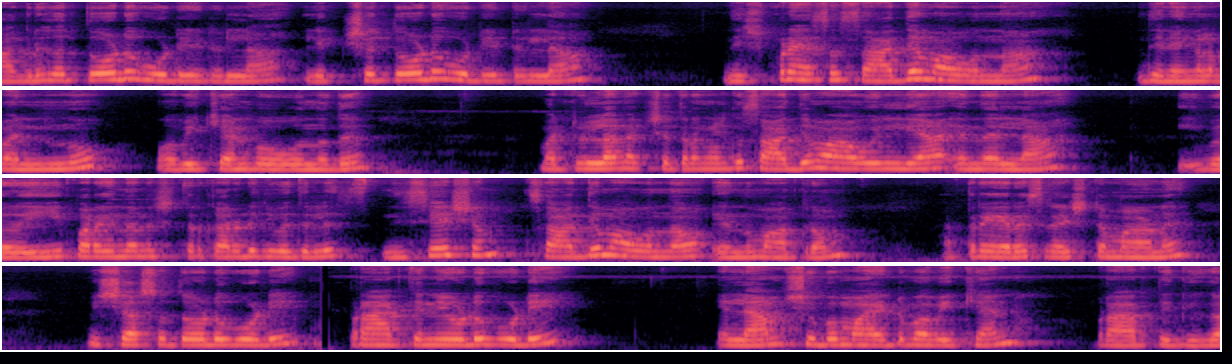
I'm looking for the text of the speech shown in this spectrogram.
ആഗ്രഹത്തോട് കൂടിയിട്ടുള്ള ലക്ഷ്യത്തോട് കൂടിയിട്ടുള്ള നിഷ്പ്രയാസം സാധ്യമാവുന്ന ദിനങ്ങൾ വന്നു ഭവിക്കാൻ പോകുന്നത്. മറ്റുള്ള നക്ഷത്രങ്ങൾക്ക് സാധ്യമാവില്ല എന്നല്ല. ഇവർ ഈ പറയുന്ന നക്ഷത്രക്കാരുടെ ജീവിതത്തിൽ നിശേഷം സാധ്യമാവുന്നു എന്ന് മാത്രം അത്രയേറെ ശ്രേഷ്ഠമാണ്. വിശ്വാസത്തോടു കൂടി പ്രാർത്ഥനയോടുകൂടി എല്ലാം ശുഭമായിട്ട് ഭവിക്കാൻ പ്രാർത്ഥിക്കുക.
